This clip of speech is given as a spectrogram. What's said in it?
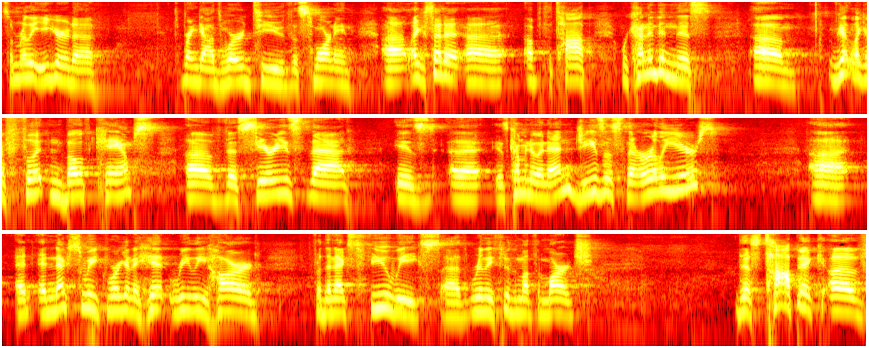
So I'm really eager to, to bring God's word to you this morning. Uh, like I said uh, up at the top, we're kind of in this, um, we've got like a foot in both camps of the series that is, uh, is coming to an end Jesus, the early years. And, and, next week, we're going to hit really hard for the next few weeks, uh, really through the month of March, this topic of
